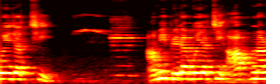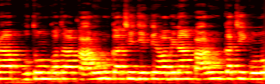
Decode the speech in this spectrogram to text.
হয়ে যাচ্ছি। আমি ফেড আপ হয়ে যাচ্ছি। আপনারা প্রথম কথা কারুর কাছে যেতে হবে না। কারুর কাছে কোনো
